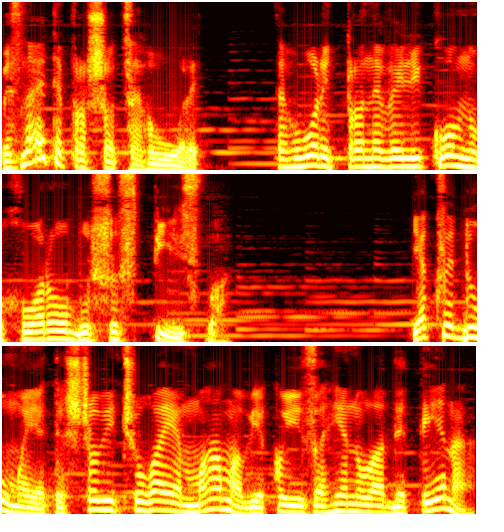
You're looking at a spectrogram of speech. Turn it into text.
Ви знаєте, про що це говорить? Це говорить про невиліковну хворобу суспільства. Як ви думаєте, що відчуває мама, в якої загинула дитина,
